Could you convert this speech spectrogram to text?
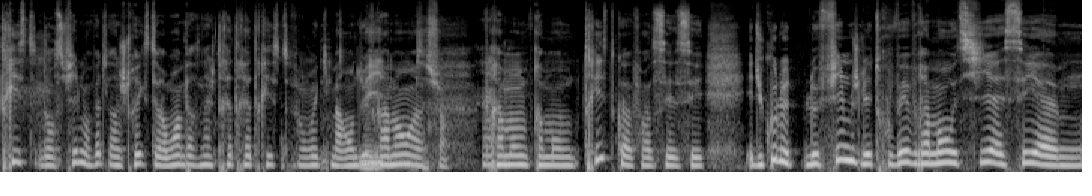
triste dans ce film. En fait, Enfin, je trouvais que c'était vraiment un personnage très très triste, enfin, moi, qui m'a rendu Mais- vraiment, euh, vraiment, vraiment triste. Quoi. Enfin, c'est, Et du coup, le, le film, je l'ai trouvé vraiment aussi assez. euh,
